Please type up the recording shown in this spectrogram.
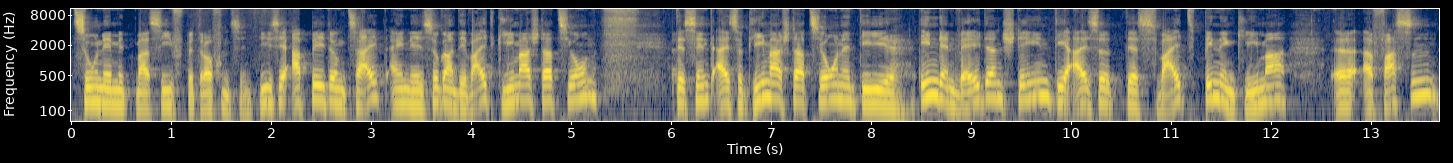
zunehmend massiv betroffen sind. Diese Abbildung zeigt eine sogenannte Waldklimastation. Das sind also Klimastationen, die in den Wäldern stehen, die also das Waldbinnenklima äh, erfassen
